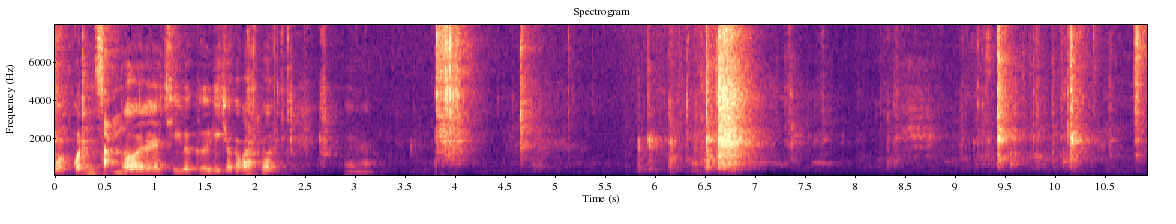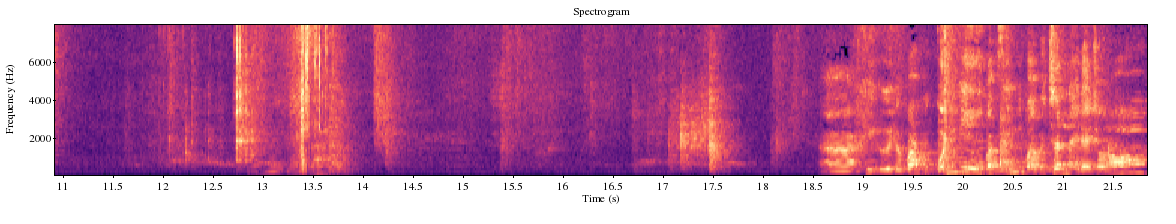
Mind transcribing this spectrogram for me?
buộc quấn sẵn rồi chỉ việc gửi đi cho các bác thôi. À, khi gửi cho bác phải quấn cái băng dính vào cái chân này để cho nó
